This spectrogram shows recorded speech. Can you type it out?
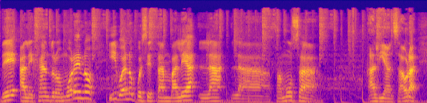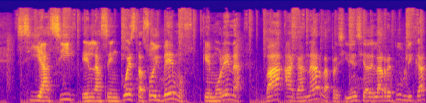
de Alejandro Moreno y bueno, pues se tambalea la, la famosa alianza. Ahora, Si así en las encuestas hoy vemos que Morena va a ganar la presidencia de la República,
